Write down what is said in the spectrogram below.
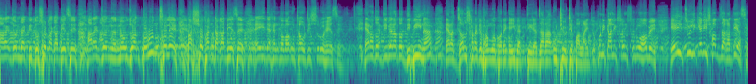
আর একজন ব্যক্তি দুশো টাকা দিয়েছে আর একজন নৌজওয়ান তরুণ ছেলে পাঁচশো খান টাকা দিয়েছে। এই দেখেন বাবা, উঠাউঠি শুরু হয়েছে। এরা তো দিবে না তো দিবেই না, এরা জলসাটাকে ভঙ্গ করে এই ব্যক্তিরা যারা উঠে উঠে পালায়। যখনই কালেকশন শুরু হবে, এই চুলকেনি সব জায়গাতেই আছে।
